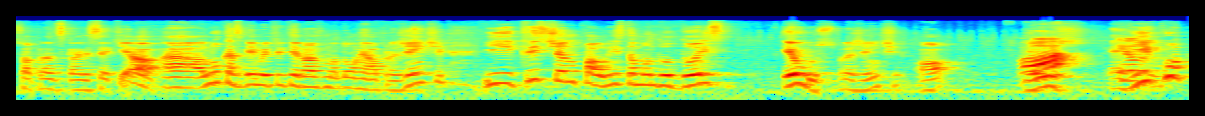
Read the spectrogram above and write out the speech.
só pra esclarecer aqui, ó. A Lucas Gamer 39 mandou um real pra gente e Cristiano Paulista mandou dois euros pra gente, ó. Ó, euros. É rico,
